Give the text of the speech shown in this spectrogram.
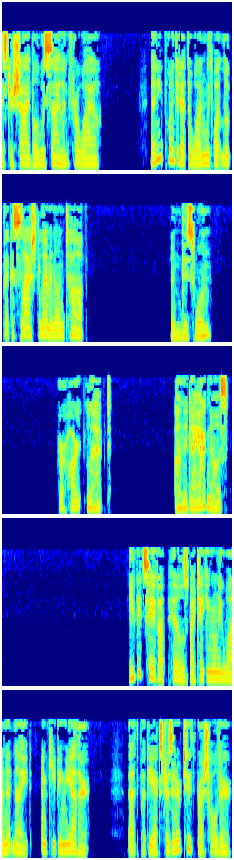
Mr. Shaibel was silent for a while. Then he pointed at the one with what looked like a slashed lemon on top. And this one? Her heart leapt. On the diagonals. You could save up pills by taking only one at night and keeping the other. Beth put the extras in her toothbrush holder,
